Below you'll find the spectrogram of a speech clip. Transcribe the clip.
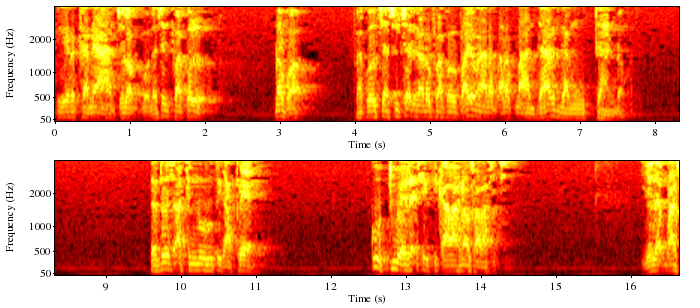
iki regane anjlok. Kok sing bakul napa bakul jas hujan karo bakul payung arab-arab mandar dan udan dong. Dan terus ajeng nuruti kabeh. Kudu elek sing dikalahno salah siji. Ya lek pas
